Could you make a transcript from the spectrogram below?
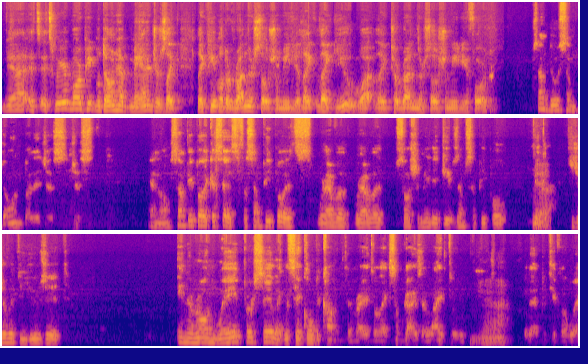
yeah, it's it's weird. More people don't have managers like like people to run their social media, like like you, what like to run their social media for them. Some do, some don't, but it just just you know, some people, like I said, for some people, it's whatever whatever social media gives them. Some people Yeah, it to use it in their own way, per se. Like let's say Colby Covington, right? Or like some guys that like to yeah, that particular way,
